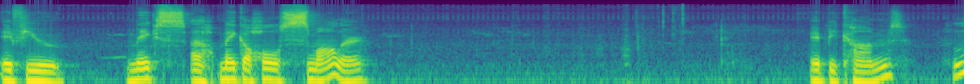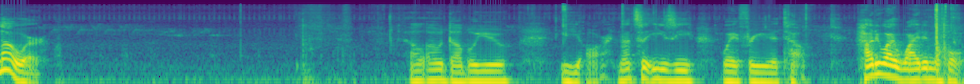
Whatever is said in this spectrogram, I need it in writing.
If you makes a, make a hole smaller, it becomes lower. L-O-W-E-R. That's an easy way for you to tell. How do I widen the hole?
